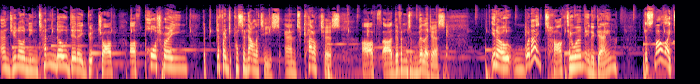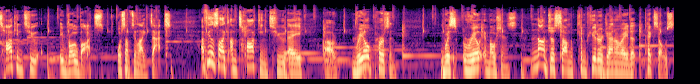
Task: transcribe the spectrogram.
and you know, Nintendo did a good job of portraying the different personalities and characters of uh, different villagers. You know, when I talk to him in a game, it's not like talking to a robot or something like that. I feel like I'm talking to a uh, real person with real emotions, not just some computer generated pixels.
